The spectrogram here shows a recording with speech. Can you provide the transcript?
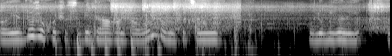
О, Я дуже хочу собі Драгон Талон, тому що це мій улюблений, е,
